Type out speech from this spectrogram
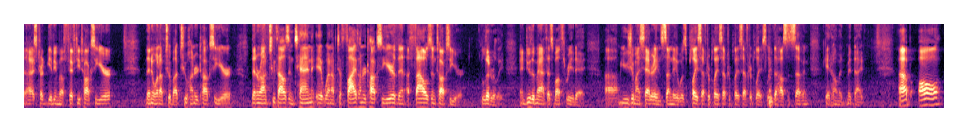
uh, I started giving about 50 talks a year. Then it went up to about 200 talks a year. Then around 2010, it went up to 500 talks a year, then 1,000 talks a year, literally. And do the math, that's about three a day. Um, usually my Saturday and Sunday was place after place after place after place. Leave the house at 7, get home at midnight. Uh, all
